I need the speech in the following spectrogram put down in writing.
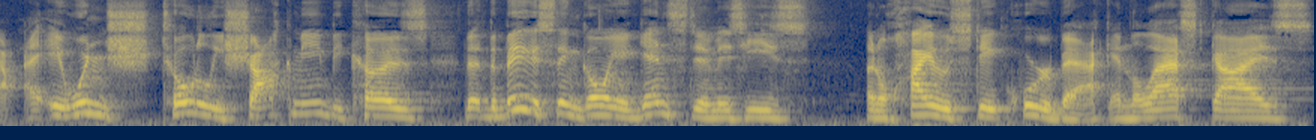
I, it wouldn't sh- totally shock me because the the biggest thing going against him is he's an Ohio State quarterback, and the last guys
